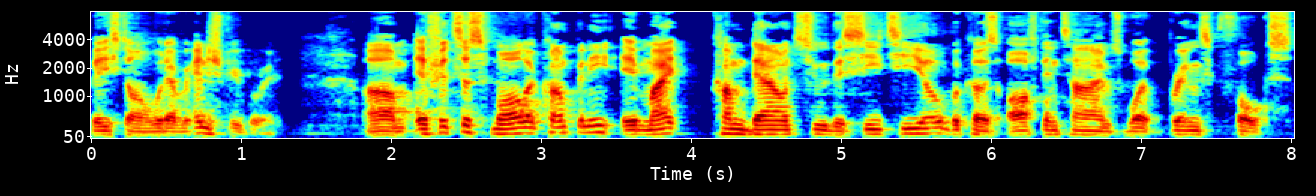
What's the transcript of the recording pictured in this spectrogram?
based on whatever industry we're in. Um, if it's a smaller company, it might come down to the CTO because oftentimes what brings folks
